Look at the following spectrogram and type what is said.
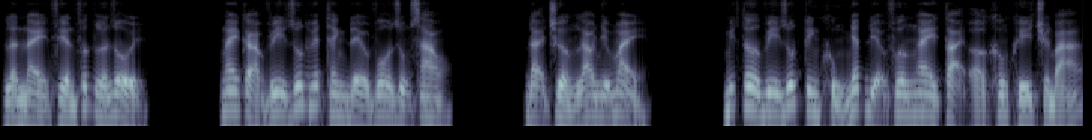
lần này phiền phức lớn rồi. Ngay cả virus huyết thanh đều vô dụng sao? Đại trưởng lao như mày. mister virus kinh khủng nhất địa phương ngay tại ở không khí truyền bá,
